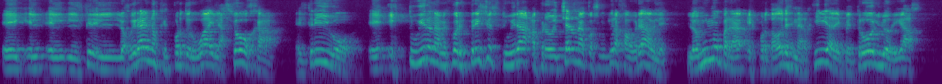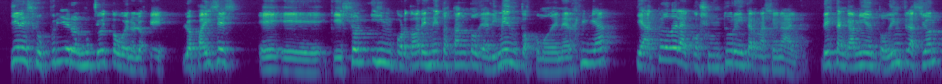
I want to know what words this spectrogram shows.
eh, los granos que exporta Uruguay, la soja, el trigo, eh, estuvieran a mejores precios y tuviera aprovechar una coyuntura favorable. Lo mismo para exportadores de energía, de petróleo, de gas. ¿Quiénes sufrieron mucho esto? Bueno, los, que, los países eh, eh, que son importadores netos tanto de alimentos como de energía, que a toda la coyuntura internacional de estancamiento, de inflación,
